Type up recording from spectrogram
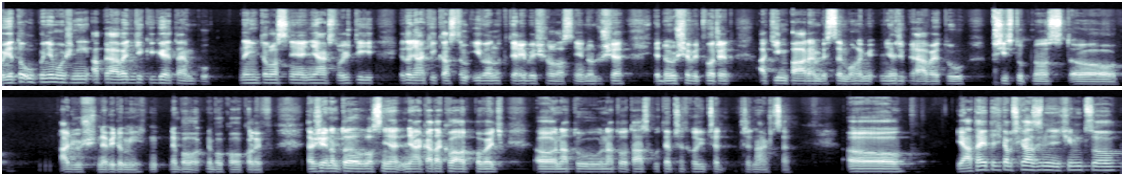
je to úplně možný a právě díky GTMku. Není to vlastně nějak složitý, je to nějaký custom event, který by šel vlastně jednoduše, jednoduše vytvořit a tím pádem byste mohli měřit právě tu přístupnost ať už nevědomých nebo, nebo kohokoliv. Takže jenom to je vlastně nějaká taková odpověď na tu, na tu otázku té předchozí před, přednášce. Já tady teďka přicházím s něčím, co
